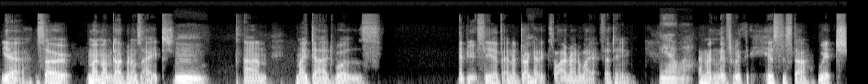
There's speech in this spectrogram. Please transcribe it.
Yeah. So my mum died when I was eight. Mm, Um, my dad was abusive and a drug Mm. addict. So I ran away at 13 Yeah. Wow. and went and lived with his sister, which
